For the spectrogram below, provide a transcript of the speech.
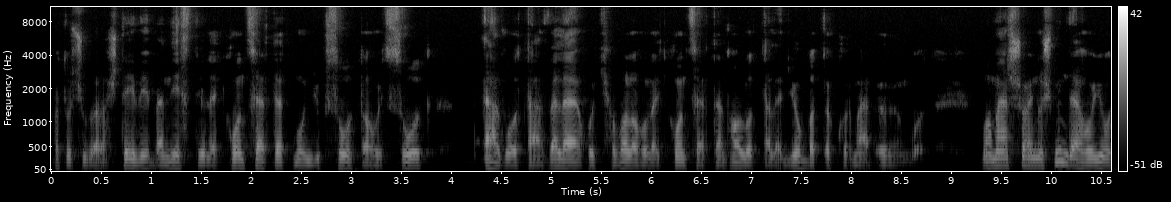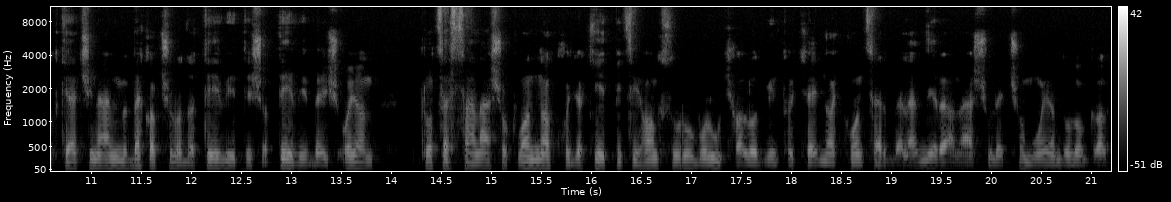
hatossugaras tévében néztél egy koncertet, mondjuk szólt, ahogy szólt, el voltál vele, hogyha valahol egy koncerten hallottál egy jobbat, akkor már öröm volt. Ma már sajnos mindenhol jót kell csinálni, mert bekapcsolod a tévét, és a tévébe is olyan processzálások vannak, hogy a két pici hangszóróból úgy hallod, mint hogyha egy nagy koncertben lennél, ráadásul egy csomó olyan dologgal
